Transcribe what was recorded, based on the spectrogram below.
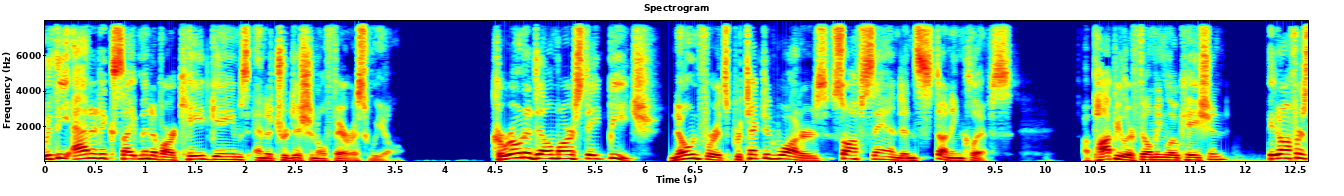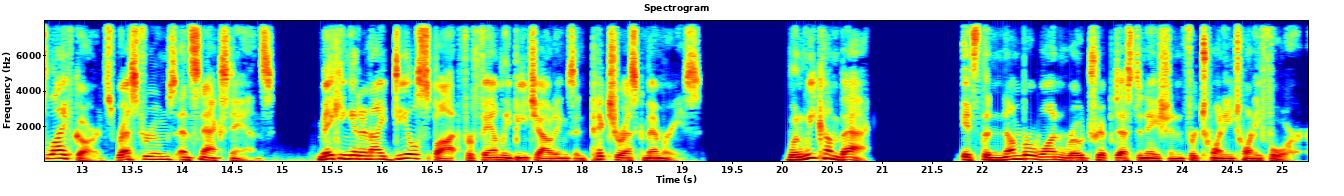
with the added excitement of arcade games and a traditional Ferris wheel. Corona del Mar State Beach, known for its protected waters, soft sand, and stunning cliffs. A popular filming location, it offers lifeguards, restrooms, and snack stands, making it an ideal spot for family beach outings and picturesque memories. When we come back, it's the number one road trip destination for 2024.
